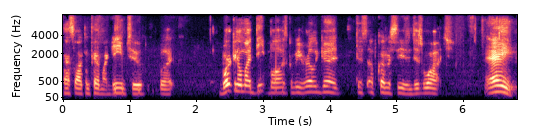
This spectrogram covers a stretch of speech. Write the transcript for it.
That's what I compare my game to. But working on my deep ball It's going to be really good this upcoming season. Just watch. Hey,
